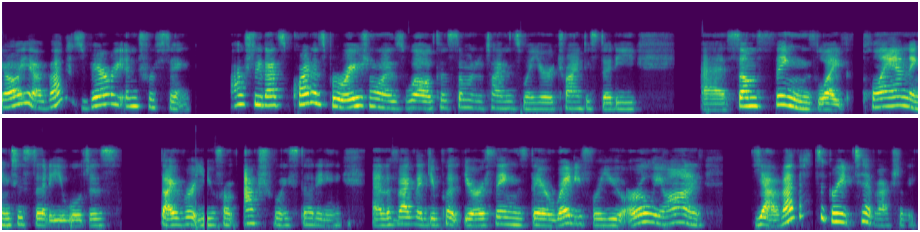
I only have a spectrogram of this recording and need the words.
Oh, yeah, that is very interesting. Actually, that's quite inspirational as well, because some of the times when you're trying to study, uh, some things like planning to study will just divert you from actually studying. And the fact that you put your things there ready for you early on yeah, that, that's a great tip, actually.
